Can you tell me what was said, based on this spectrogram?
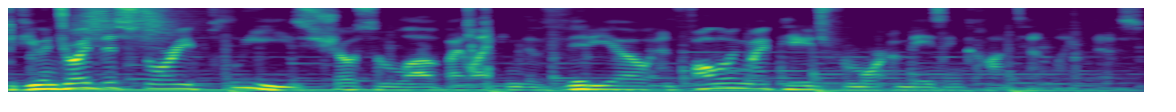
If you enjoyed this story, please show some love by liking the video and following my page for more amazing content like this.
